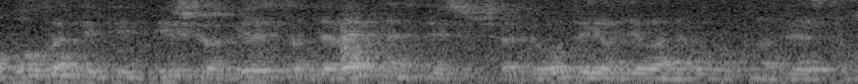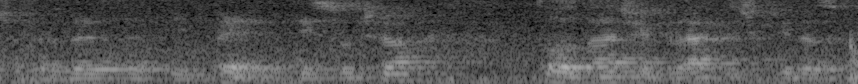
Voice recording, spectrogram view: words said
Obuhvatiti više od 219 tisuća ljudi, od Ivane ukupno 245 tisuća, to znači praktički da smo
